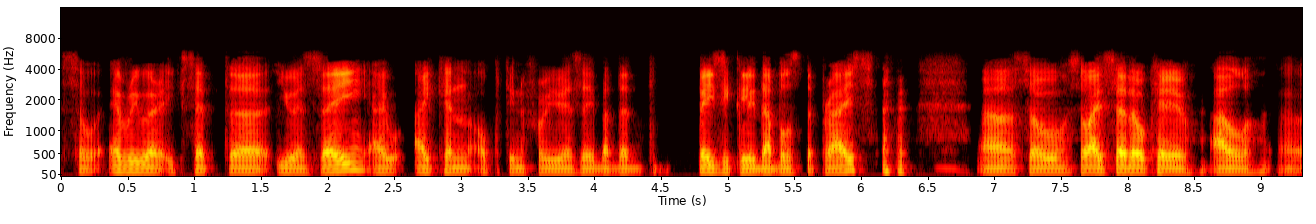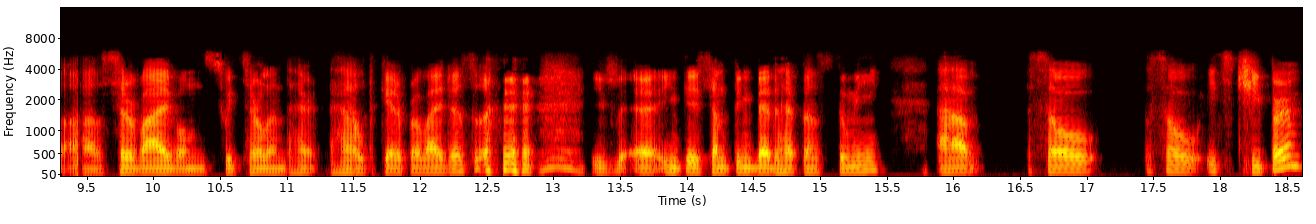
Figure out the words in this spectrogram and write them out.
so everywhere except uh, USA, I I can opt in for USA, but that basically doubles the price. uh, so so I said, okay, I'll, uh, I'll survive on Switzerland he- healthcare providers if uh, in case something bad happens to me. Um, so so it's cheaper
